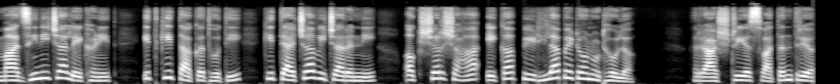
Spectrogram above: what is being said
माझिनीच्या लेखणीत इतकी ताकद होती की त्याच्या विचारांनी अक्षरशः एका पिढीला पेटवून उठवलं. राष्ट्रीय स्वातंत्र्य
